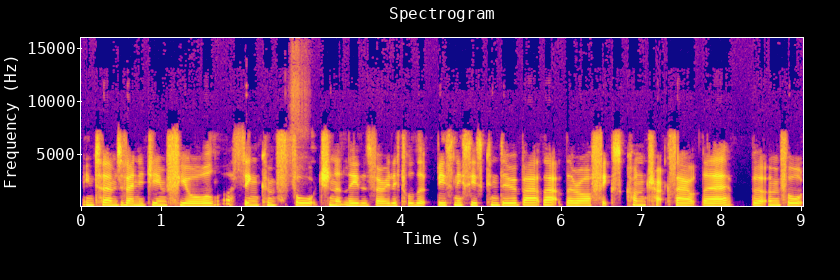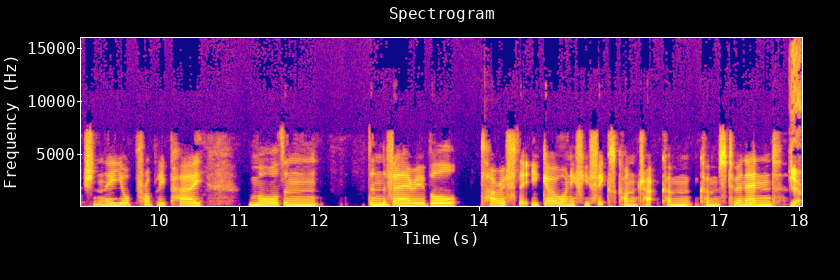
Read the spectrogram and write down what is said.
In terms of energy and fuel, I think unfortunately there's very little that businesses can do about that. There are fixed contracts out there, but unfortunately you'll probably pay more than than the variable tariff that you go on if your fixed contract come, comes to an end. Yeah.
